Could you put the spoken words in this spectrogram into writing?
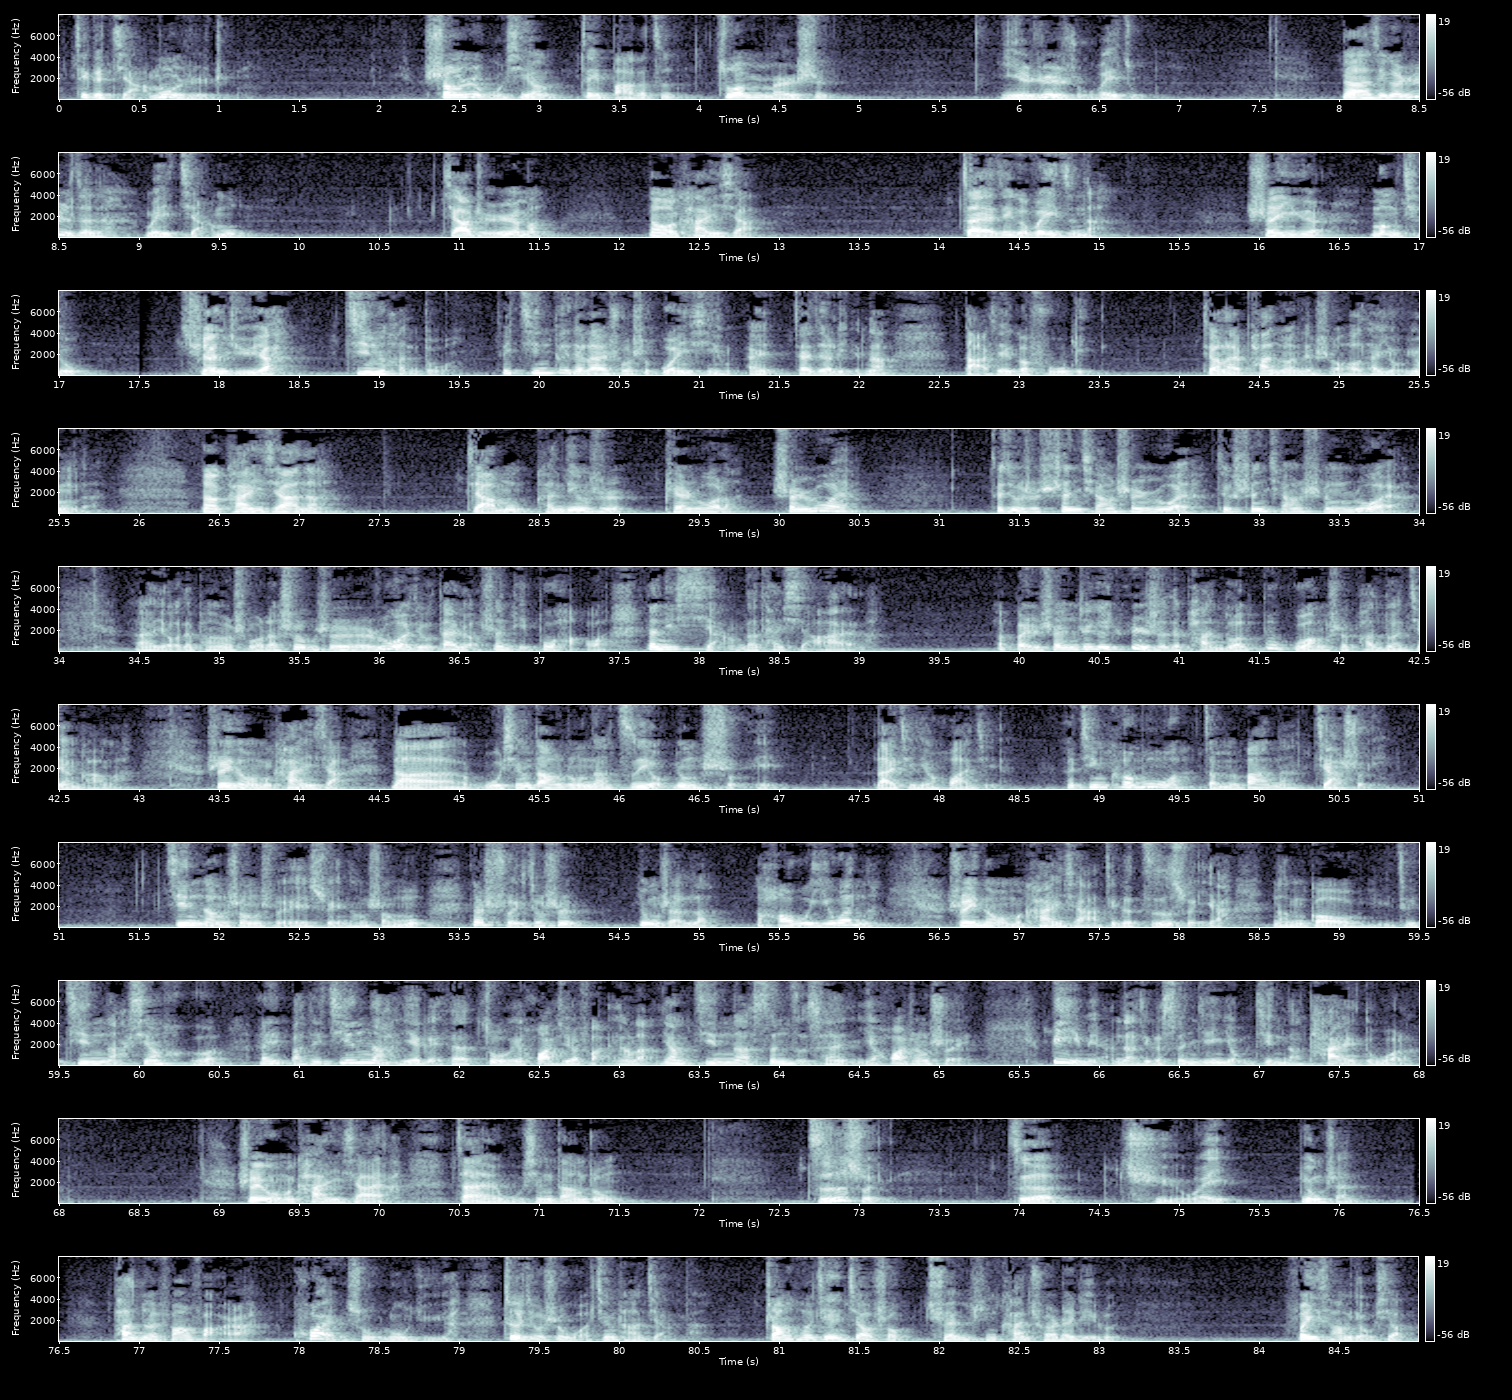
这个甲木日主，生日五行这八个字专门是以日主为主。那这个日子呢为甲木，甲子日嘛。那我看一下，在这个位置呢，申月孟秋，全局呀金很多。这金对他来说是官星，哎，在这里呢打下个伏笔，将来判断的时候才有用的。那看一下呢，甲木肯定是偏弱了。身弱呀，这就是身强身弱呀。这个身强身弱呀，啊，有的朋友说了，是不是弱就代表身体不好啊？那你想的太狭隘了。那本身这个运势的判断不光是判断健康啊，所以呢，我们看一下，那五行当中呢，只有用水来进行化解。那金克木啊，怎么办呢？加水，金能生水，水能生木，那水就是用神了。那毫无疑问呢，所以呢，我们看一下这个子水呀，能够与这个金呐相合，哎，把这金呐也给它作为化学反应了，让金呐生子辰也化成水，避免呢这个生金有金呢太多了。所以我们看一下呀，在五行当中，子水则取为用神，判断方法啊，快速入局啊，这就是我经常讲的张鹤剑教授全凭看圈的理论，非常有效。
